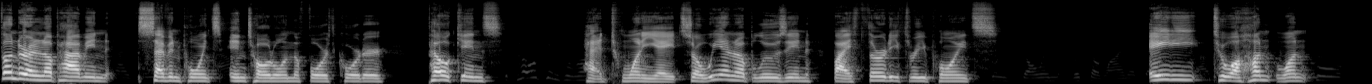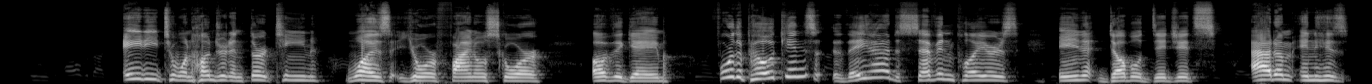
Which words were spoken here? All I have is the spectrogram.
Thunder ended up having seven points in total in the fourth quarter. Pelicans had 28. So we ended up losing by 33 points. 80 to 100, 80 to 113 was your final score of the game. For the Pelicans, they had seven players in double digits. Adam in his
